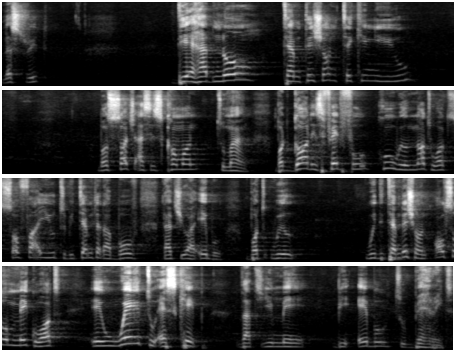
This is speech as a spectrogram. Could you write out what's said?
Let's read. There had no temptation taking you, but such as is common to man. But God is faithful, who will not what suffer you to be tempted above that you are able, but will with the temptation also make what a way to escape that you may be able to bear it.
